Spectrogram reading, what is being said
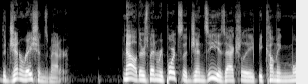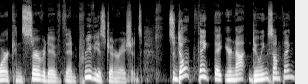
the generations matter. Now, there's been reports that Gen Z is actually becoming more conservative than previous generations. So don't think that you're not doing something.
